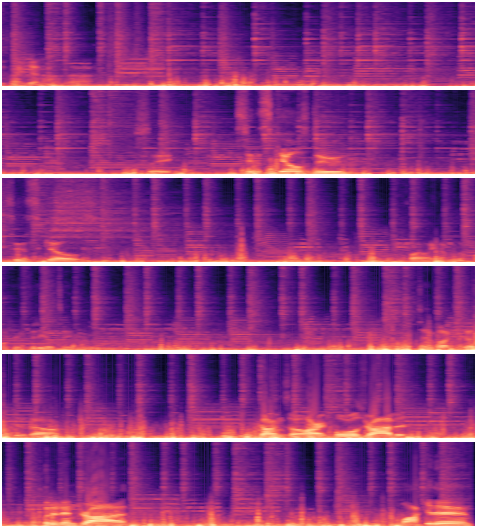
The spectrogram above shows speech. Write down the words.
He's not getting out of that. See. See the skills, dude. See the skills. Probably like that motherfucker's videotaping me. Ten bucks just get it out. Dunzo. Alright, four wheel drive it. Put it in drive. Lock it in.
